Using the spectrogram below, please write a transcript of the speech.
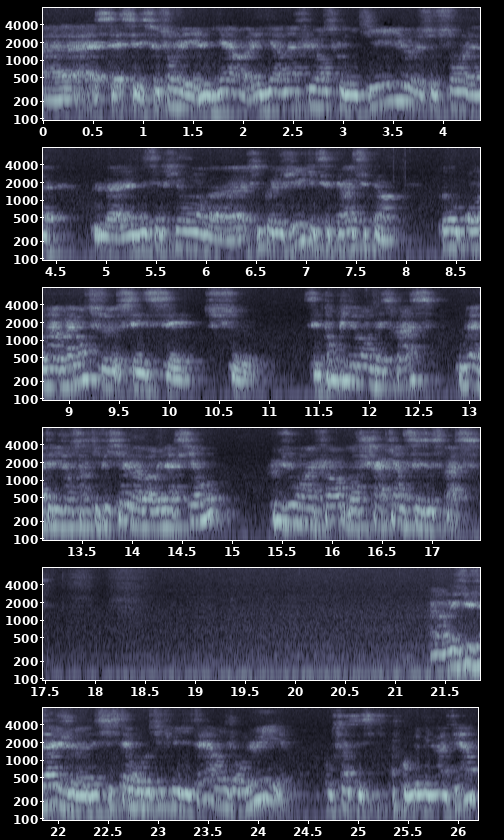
Euh, ce sont les, guerres, les guerres d'influence cognitive, ce sont la, déception euh, psychologique, etc., etc. Donc on a vraiment ce, ce cet empilement d'espace où l'intelligence artificielle va avoir une action plus ou moins forte dans chacun de ces espaces. Alors les usages des systèmes robotiques militaires aujourd'hui, donc ça c'est en 2021,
